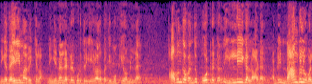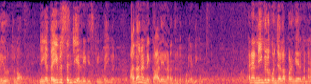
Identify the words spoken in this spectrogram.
நீங்க தைரியமா வைக்கலாம். நீங்க என்ன லெட்டர் கொடுத்துருக்கீங்களோ அதை பத்தி முக்கியம் இல்ல. அவங்க வந்து போட்டிருக்கிறது இல்லீகல் ஆர்டர் அப்படின்னு நாங்களும் வலியுறுத்தணும். நீங்க தயவு செஞ்சு எல்இடி ஸ்கிரீன் வைங்க. அதான் அன்னைக்கு காலையில் நடந்திருக்கக்கூடிய நிகழ்வு. ஆனா நீங்களும் கொஞ்சம் எல்லாம் பங்கேறுங்கண்ணா.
